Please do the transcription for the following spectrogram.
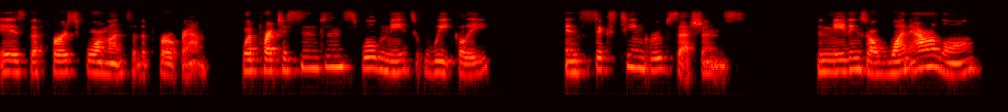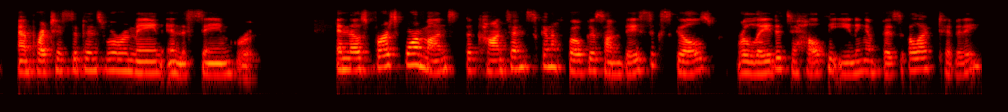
is the first four months of the program, where participants will meet weekly in 16 group sessions. The meetings are one hour long, and participants will remain in the same group. In those first four months, the content is going to focus on basic skills related to healthy eating and physical activity.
